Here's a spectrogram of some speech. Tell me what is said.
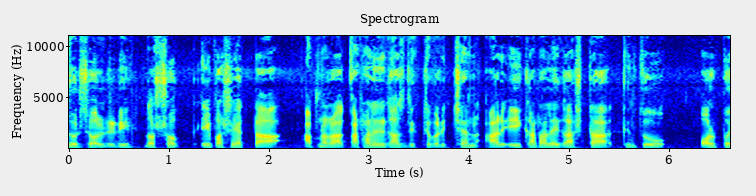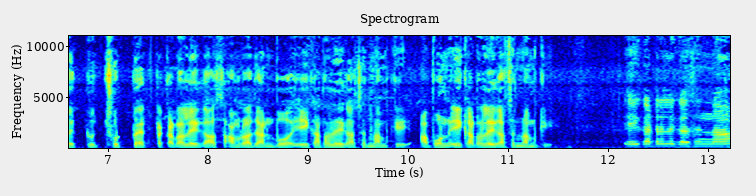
ধরছে অলরেডি দর্শক এই পাশে একটা আপনারা কাঁঠালের গাছ দেখতে পাচ্ছেন আর এই কাঁঠালের গাছটা কিন্তু অল্প একটু ছোট্ট একটা কাঁঠালের গাছ আমরা জানব এই কাঁঠালের গাছের নাম কি। আপন এই কাঁঠালের গাছের নাম কি? এই কাঁঠালের গাছের নাম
